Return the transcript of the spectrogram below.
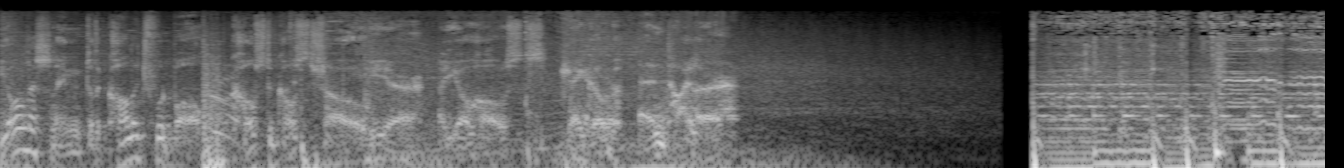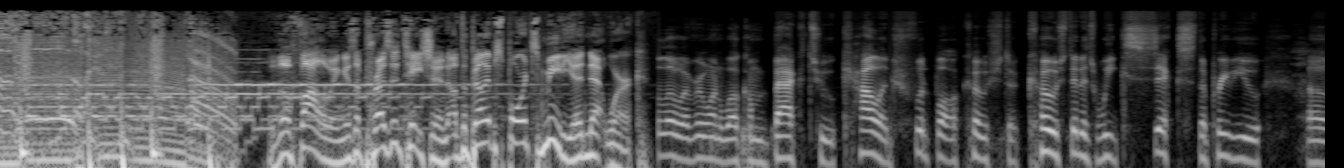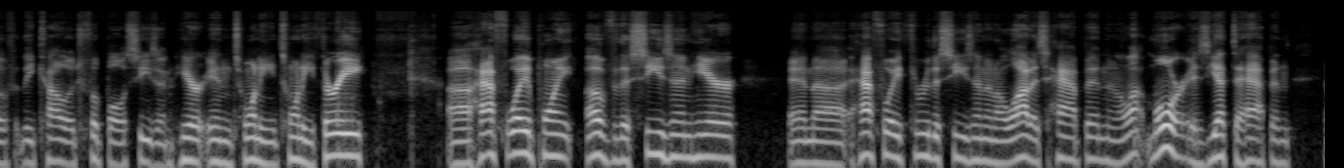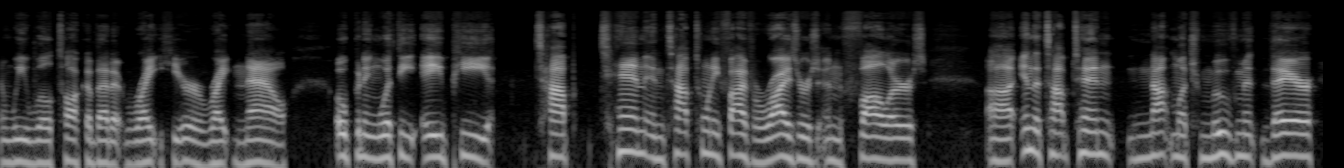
You're listening to the College Football Coast to Coast Show. Here are your hosts, Jacob and Tyler. The following is a presentation of the Belly Up Sports Media Network. Hello, everyone. Welcome back to College Football Coast to Coast. It is week six, the preview of the college football season here in 2023. Uh, halfway point of the season here, and uh, halfway through the season, and a lot has happened, and a lot more is yet to happen. And we will talk about it right here, right now. Opening with the AP top 10 and top 25 risers and fallers. Uh, in the top 10, not much movement there.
